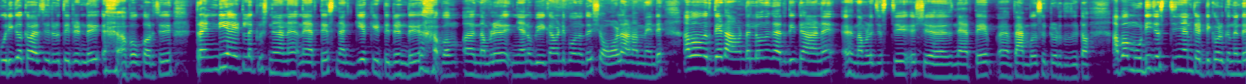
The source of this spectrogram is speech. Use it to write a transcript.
പുരികൊക്കെ വരച്ചെടുത്തിട്ടുണ്ട് അപ്പോൾ കുറച്ച് ട്രെൻഡി ആയിട്ടുള്ള കൃഷ്ണനാണ് നേരത്തെ സ്നഗ്ഗിയൊക്കെ ഇട്ടിട്ടുണ്ട്. അപ്പം നമ്മൾ ഞാൻ ഉപയോഗിക്കാൻ വേണ്ടി പോകുന്നത് ഷോളാണ് അമ്മേന്റെ. അപ്പോൾ വൃത്തിയായിട്ട് ആവണ്ടല്ലോ എന്ന് കരുതിയിട്ടാണ് നമ്മൾ ജസ്റ്റ് നേരത്തെ പാമ്പേഴ്സ് ഇട്ട് കൊടുത്തത് കേട്ടോ അപ്പോൾ മുടി ജസ്റ്റ് ഞാൻ കെട്ടിക്കൊടുക്കുന്നുണ്ട്.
